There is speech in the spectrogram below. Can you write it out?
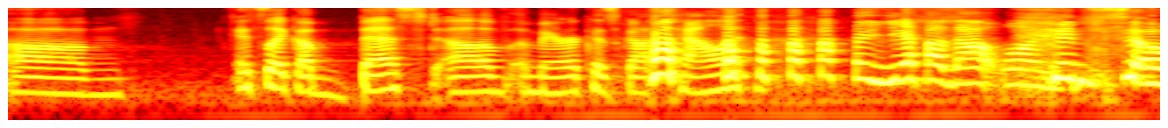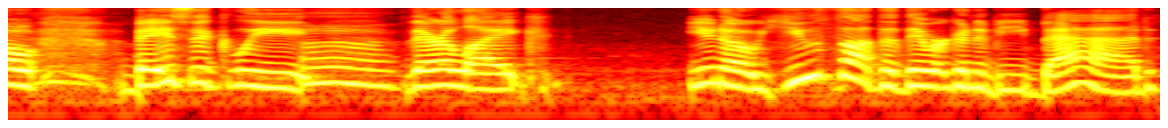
um it's like a best of America's Got Talent. yeah, that one. and so basically they're like you know, you thought that they were going to be bad,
